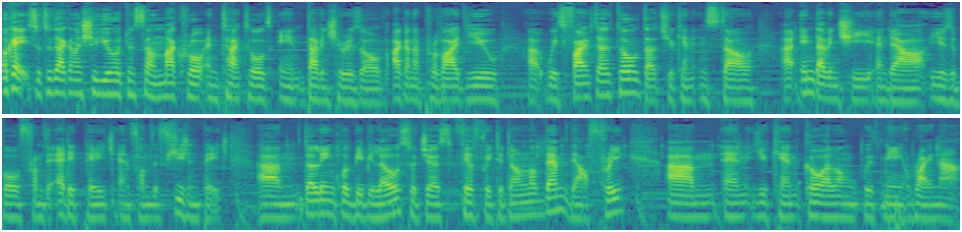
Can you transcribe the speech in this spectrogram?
Okay, so today I'm gonna show you how to install macro and titles in DaVinci Resolve. I'm gonna provide you uh, with five titles that you can install uh, in DaVinci and they are usable from the edit page and from the Fusion page. Um, the link will be below, so just feel free to download them. They are free um, and you can go along with me right now.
